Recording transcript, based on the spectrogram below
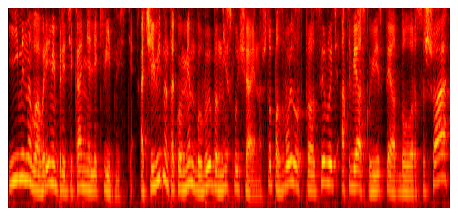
именно во время перетекания ликвидности. Очевидно, такой момент был выбран не случайно, что позволило спровоцировать отвязку UST от доллара США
